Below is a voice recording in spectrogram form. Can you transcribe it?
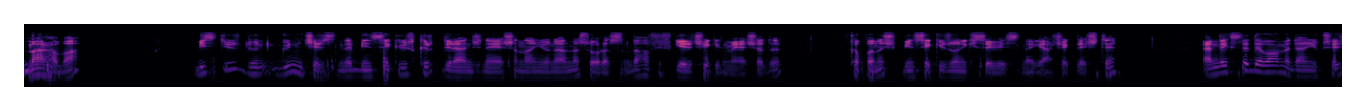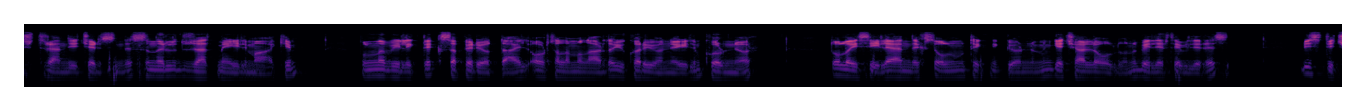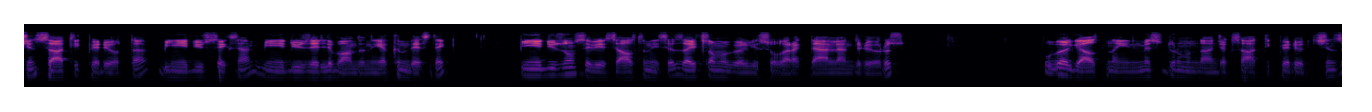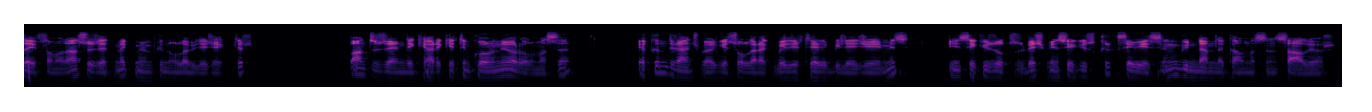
Merhaba. BIST 100 dün gün içerisinde 1840 direncine yaşanan yönelme sonrasında hafif geri çekilme yaşadı. Kapanış 1812 seviyesinde gerçekleşti. Endekste devam eden yükseliş trendi içerisinde sınırlı düzeltme eğilimi hakim. Bununla birlikte kısa periyot dahil ortalamalarda yukarı yönlü eğilim korunuyor. Dolayısıyla endekste olumlu teknik görünümün geçerli olduğunu belirtebiliriz. BIST için saatlik periyotta 1780-1750 bandını yakın destek, 1710 seviyesi altını ise zayıflama bölgesi olarak değerlendiriyoruz. Bu bölge altına inilmesi durumunda ancak saatlik periyot için zayıflamadan söz etmek mümkün olabilecektir. Bant üzerindeki hareketin korunuyor olması, yakın direnç bölgesi olarak belirtebileceğimiz 1835-1840 seviyesinin gündemde kalmasını sağlıyor.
